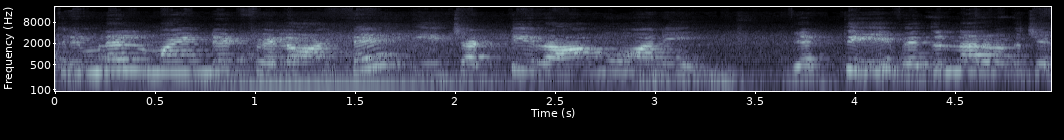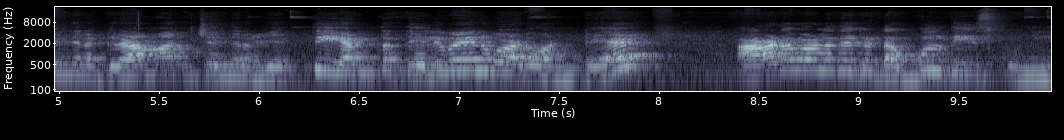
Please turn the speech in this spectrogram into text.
క్రిమినల్ మైండెడ్ ఫెలో అంటే ఈ చట్టి రాము అని వ్యక్తి వెదున్నరవకు చెందిన గ్రామానికి చెందిన వ్యక్తి ఎంత తెలివైన వాడు అంటే ఆడవాళ్ళ దగ్గర డబ్బులు తీసుకుని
